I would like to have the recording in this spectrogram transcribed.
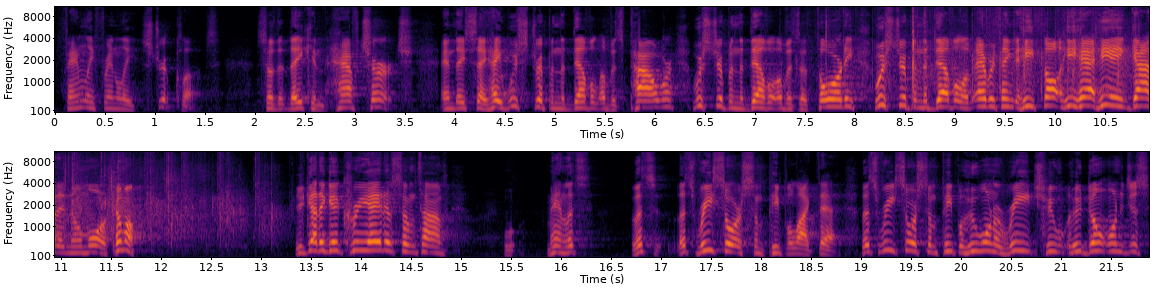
family friendly strip clubs so that they can have church. And they say, hey, we're stripping the devil of his power. We're stripping the devil of his authority. We're stripping the devil of everything that he thought he had. He ain't got it no more. Come on. You got to get creative sometimes. Well, man, let's Let's, let's resource some people like that. Let's resource some people who want to reach, who, who don't want to just,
